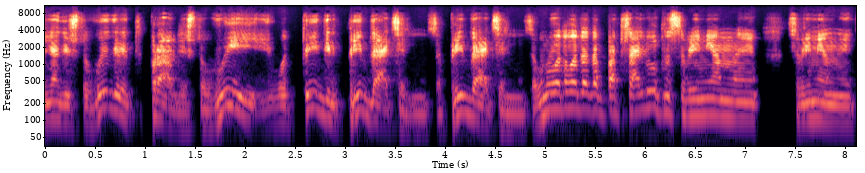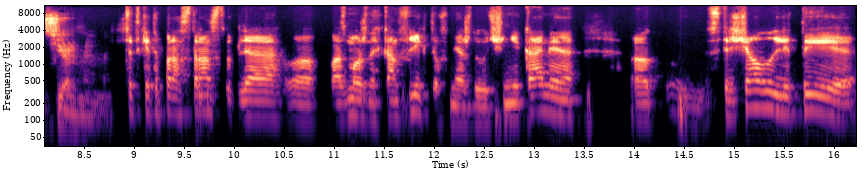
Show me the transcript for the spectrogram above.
меня говорит, что вы, говорит, правде, что вы, вот ты, говорит, предательница, предательница. Ну вот, вот это абсолютно современные, современные термины. Все-таки это пространство для э, возможных конфликтов между учениками, Встречал ли ты,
